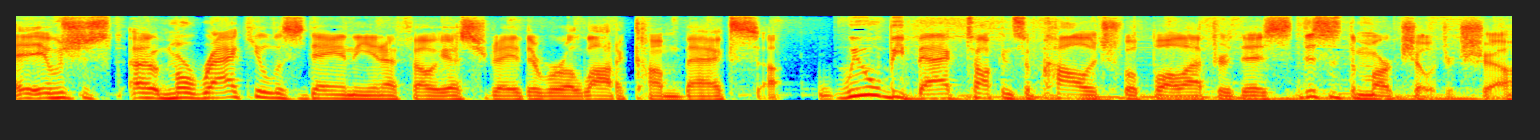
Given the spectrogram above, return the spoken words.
it was just a miraculous day in the NFL yesterday. There were a lot of comebacks. Uh, we will be back talking some college football after this. This is the Mark Childress Show.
